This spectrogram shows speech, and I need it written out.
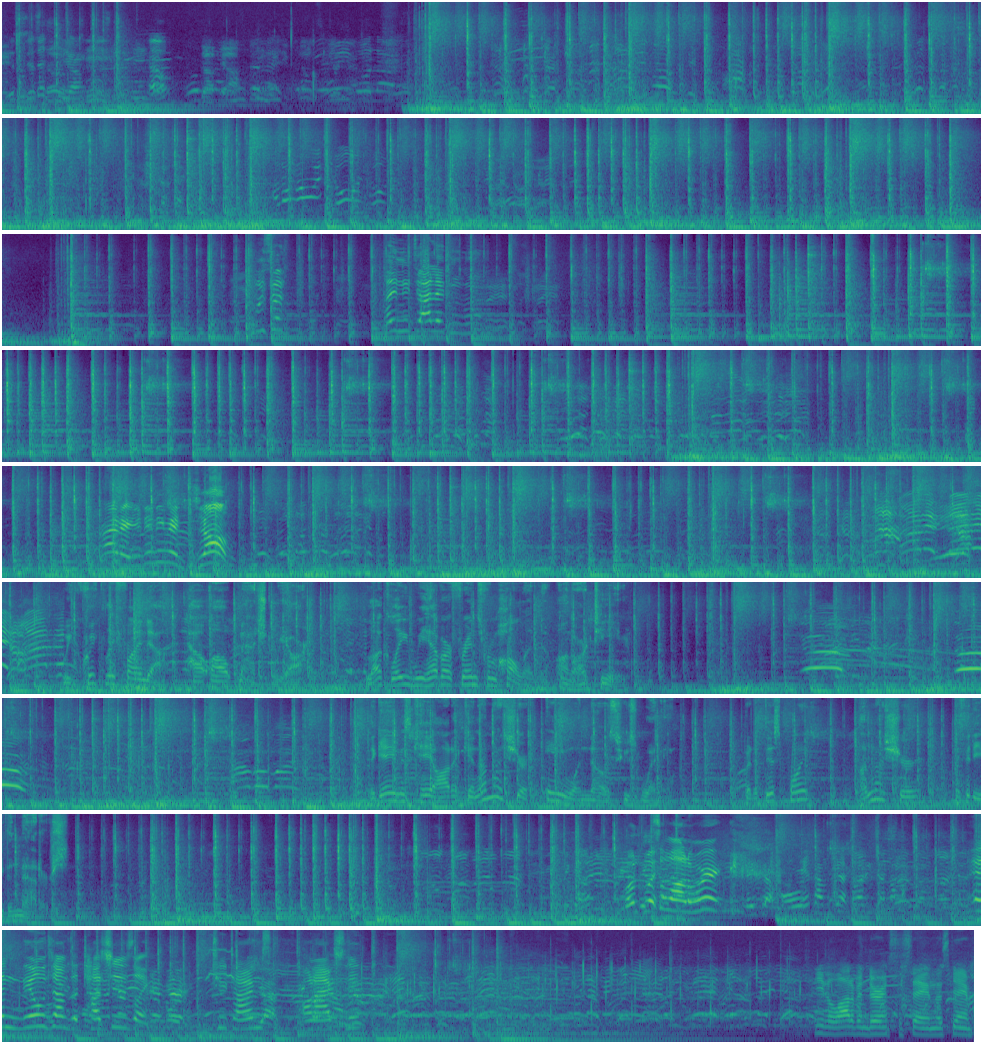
quickly find out how outmatched we are. Luckily, we have our friends from Holland on our team. The game is chaotic, and I'm not sure if anyone knows who's winning. But at this point, I'm not sure if it even matters. It's a lot of work. And the only times it touches like two times on accident. Need a lot of endurance to stay in this game.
